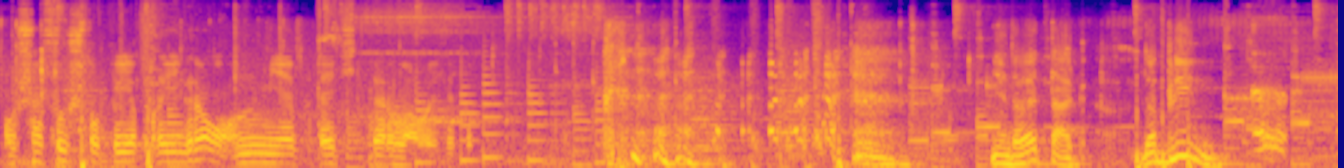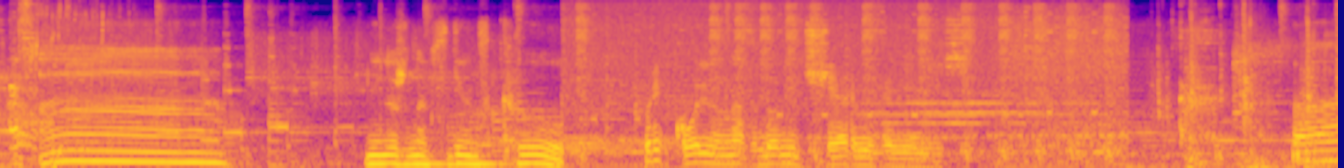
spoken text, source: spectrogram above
В общем, суть, чтобы я проиграл, он меня пытается теперь лавой. Не, давай так. Да блин! А, Мне нужен обсидиан скул. Прикольно, у нас в доме черви завелись. А,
